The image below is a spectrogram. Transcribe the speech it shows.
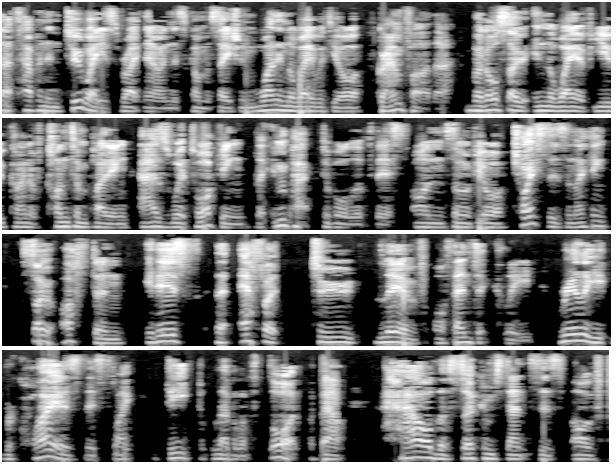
that's happened in two ways right now in this conversation. One in the way with your grandfather, but also in the way of you kind of contemplating as we're talking the impact of all of this on some of your choices. And I think so often it is the effort to live authentically really requires this like deep level of thought about how the circumstances of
